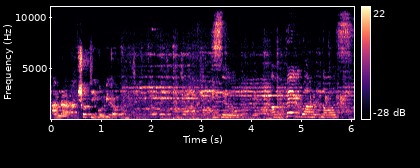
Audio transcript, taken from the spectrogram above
আমরা সত্যিই গর্বিত। So, a big round of applause.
